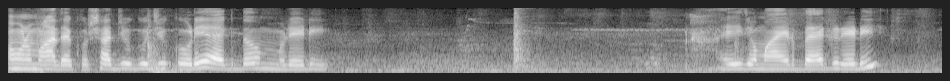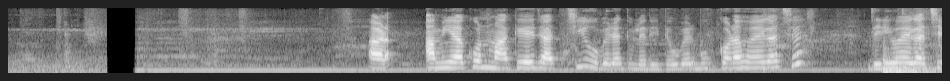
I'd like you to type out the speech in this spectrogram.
আমার মা দেখো সাজুগুজু করে একদম রেডি এই যে মায়ের ব্যাগ রেডি আর আমি এখন মাকে যাচ্ছি উবেরে তুলে দিতে। উবের বুক করা হয়ে গেছে। দেরি হয়ে গেছে।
